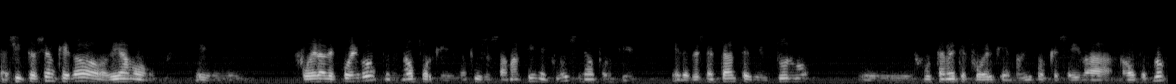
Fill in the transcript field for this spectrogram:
la situación quedó, digamos, eh, fuera de juego, pero no porque no quiso San Martín incluso, sino porque el representante del turbo eh, justamente fue el que nos dijo que se iba a otro club.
